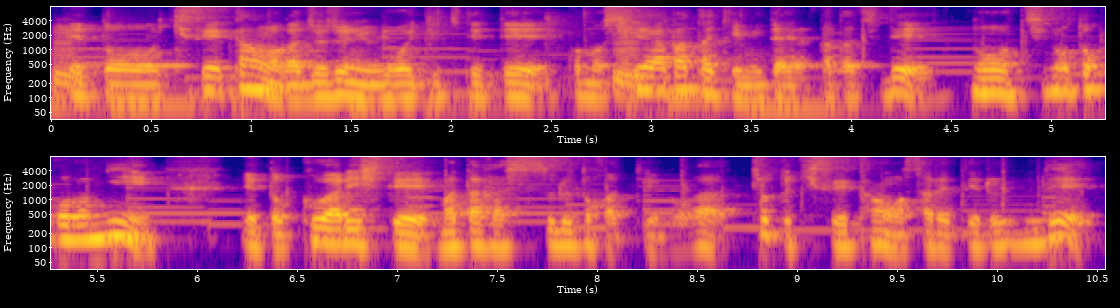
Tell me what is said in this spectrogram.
うん。えっと、規制緩和が徐々に動いてきてて、このシェア畑みたいな形で農地のところに、えっと、区割りしてまた貸しするとかっていうのがちょっと規制緩和されてるんで、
